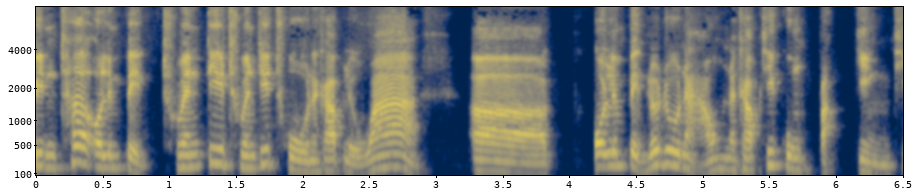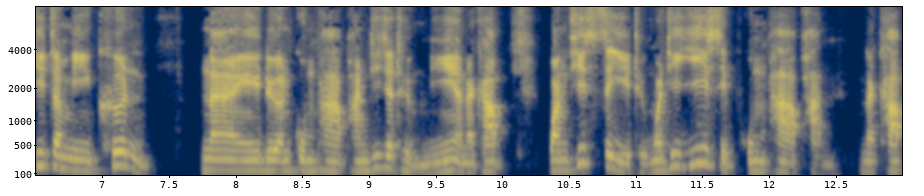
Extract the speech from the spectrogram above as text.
วินเทอร์โอลิมปิก2022 นะครับหรือว่าเอ่อโอลิมปิกฤดูหนาวนะครับที่กรุงปักกิ่งที่จะมีขึ้น ในเดือนกุมภาพันธ์ที่จะถึงนี้นะครับ วันที่ 4 ถึงวันที่ 20 กุมภาพันธ์นะครับ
